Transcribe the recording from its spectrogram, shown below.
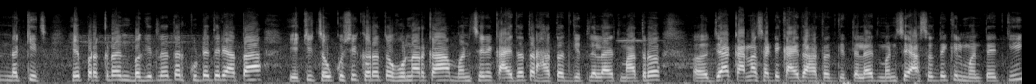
नक्कीच हे प्रकरण बघितलं तर कुठेतरी आता याची चौकशी खरं तर होणार का? मनसेने कायदा तर हातात घेतलेला आहे मात्र ज्या कारणासाठी कायदा हातात घेतलेला आहे मनसे असं देखील म्हणत आहेत की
